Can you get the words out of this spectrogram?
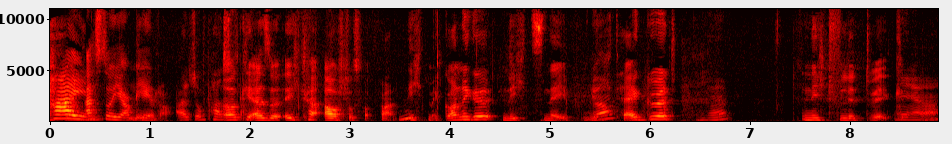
kein Ach so, ja, okay. Lehrer. Also passt Okay, also ich kann Ausschlussverfahren. Nicht McGonagall, nicht Snape, Ja. nicht Hagrid, Ja. Nicht Flitwick. ja.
